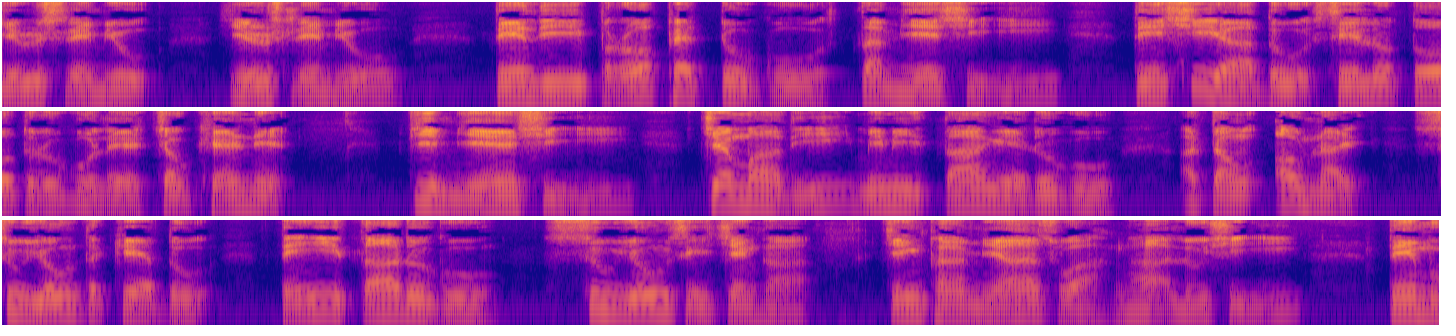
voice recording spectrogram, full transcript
ယေရုရှလင်မြို့၊ယေရုရှလင်မြို့၊သင်သည် ပရောဖက်တို့ကို သတ်မြဲရှိ၏။သင်ရှိရာသို့ စေလွှတ်သော သူတို့ကိုလည်း ကျောက်ခဲနှင့် ပစ်မြဲရှိ၏။ကြက်မသည် မိမိသားငယ်တို့ကို အတောင်အောက်၌စုရုံးသကဲ့သို့ သင်၏သားတို့ကို စုရုံးစေခြင်းငှါ ကြိမ်ဖန်များစွာ ငါအလိုရှိ၏။သင်မူ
